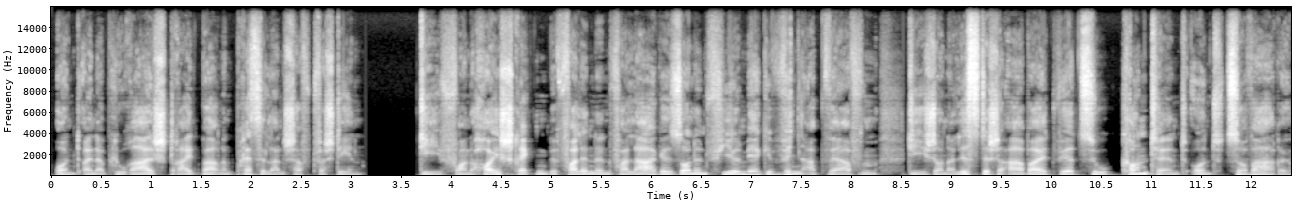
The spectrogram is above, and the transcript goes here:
und einer plural streitbaren Presselandschaft verstehen. Die von Heuschrecken befallenen Verlage sollen viel mehr Gewinn abwerfen, die journalistische Arbeit wird zu Content und zur Ware.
